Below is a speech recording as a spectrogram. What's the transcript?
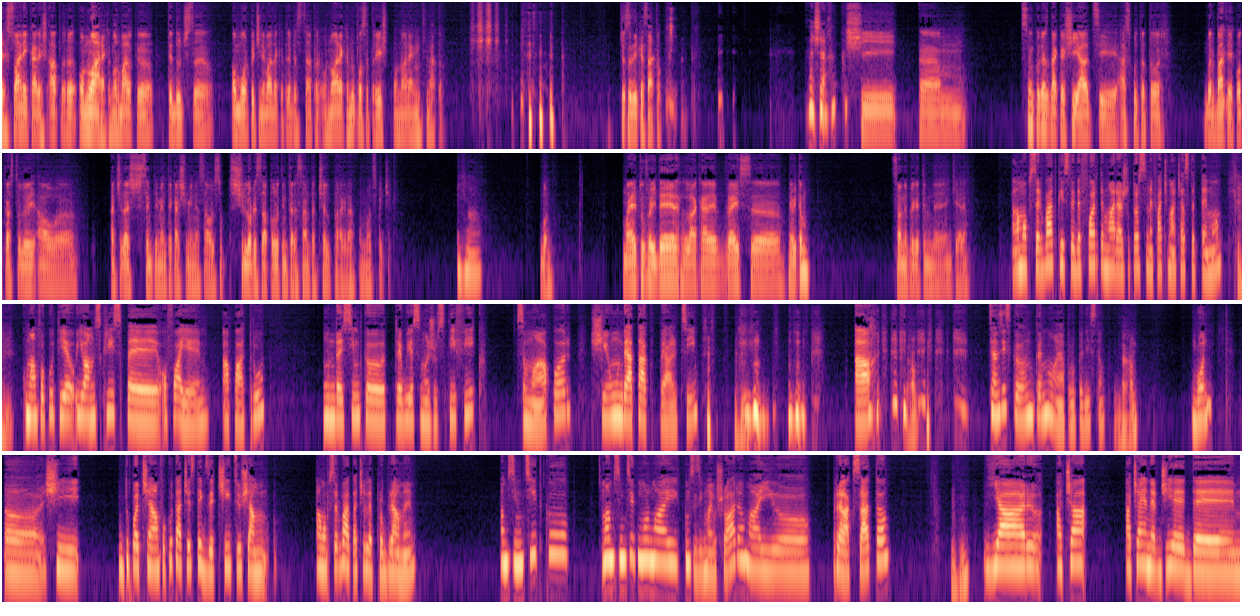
persoanei care își apără onoarea, că normal că te duci să omori pe cineva dacă trebuie să-ți apăr onoarea, că nu poți să trăiești onoarea întinată. Ce să zică Sato? Așa. Și um, sunt curios dacă și alții ascultători bărbate podcastului au uh, aceleași sentimente ca și mine sau și lor s-a părut interesant acel paragraf în mod specific. Uh-huh. Bun. Mai ai tu vreo idee la care vrei să ne uităm? Sau ne pregătim de încheiere? am observat că este de foarte mare ajutor să ne facem această temă. Uh-huh. Cum am făcut eu, eu am scris pe o foaie A4 unde simt că trebuie să mă justific, să mă apăr și unde atac pe alții. A. Da. Ți-am zis că încă nu ai apărut pe listă. Da. Bun. Uh, și după ce am făcut acest exercițiu și am am observat acele programe, am simțit că m-am simțit mult mai, cum să zic, mai ușoară, mai uh, relaxată. Uh-huh. Iar acea, acea energie de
